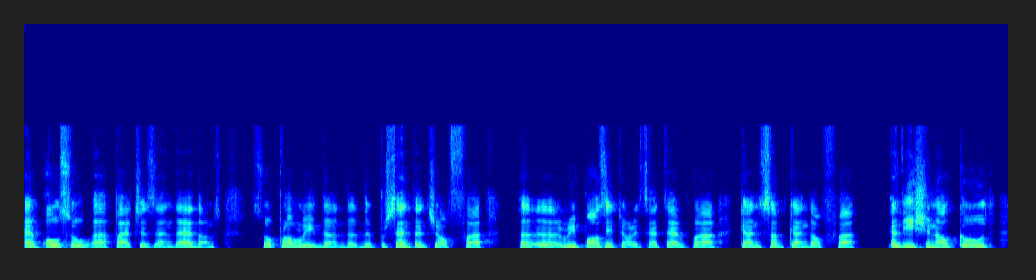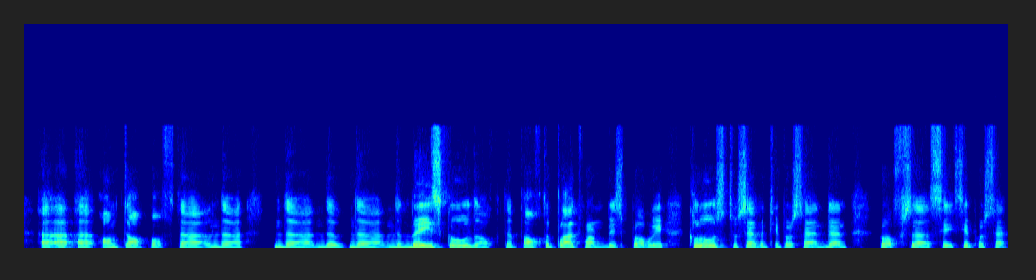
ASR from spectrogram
have also patches and add-ons. So probably the percentage of repositories that have some kind of additional code on top of the base code of the of the platform is probably close to 70% than of 60%.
